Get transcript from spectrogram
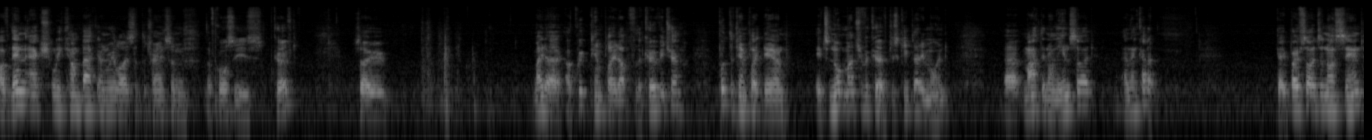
I've then actually come back and realized that the transom, of course, is curved. So made a, a quick template up for the curvature, put the template down. It's not much of a curve, just keep that in mind. Uh, marked it on the inside and then cut it. Gave both sides a nice sand,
